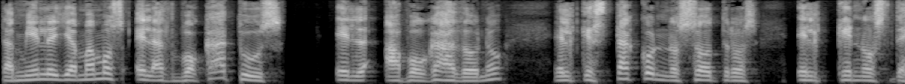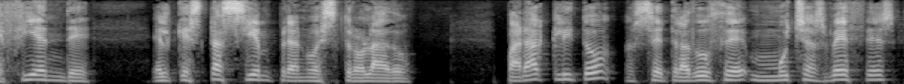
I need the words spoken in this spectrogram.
También le llamamos el Advocatus, el abogado, ¿no? El que está con nosotros, el que nos defiende, el que está siempre a nuestro lado. Paráclito se traduce muchas veces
